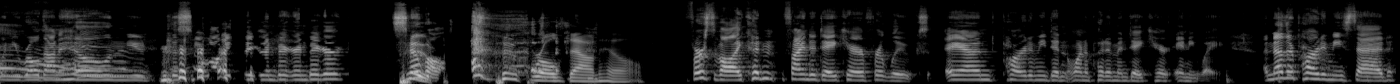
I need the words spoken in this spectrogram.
When you roll down a hill and you the snowball gets bigger and bigger and bigger? Snowball poop rolls downhill first of all, I couldn't find a daycare for Luke's, and part of me didn't want to put him in daycare anyway. Another part of me said,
